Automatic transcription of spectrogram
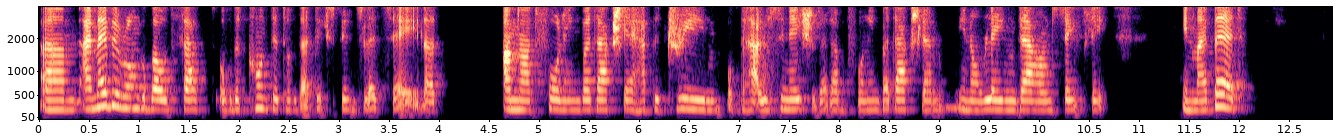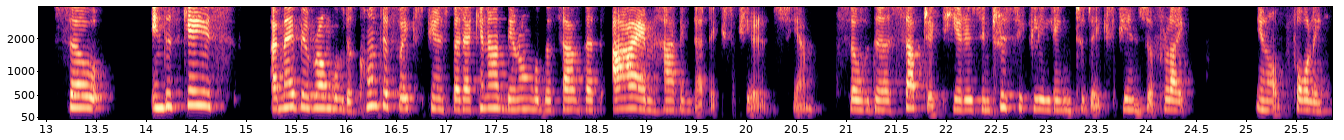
Um, I may be wrong about the fact of the content of that experience. Let's say that I'm not falling, but actually I have the dream of the hallucination that I'm falling, but actually I'm, you know, laying down safely in my bed. So in this case, I may be wrong with the content of experience, but I cannot be wrong with the fact that I am having that experience. Yeah. So the subject here is intrinsically linked to the experience of like, you know, falling.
